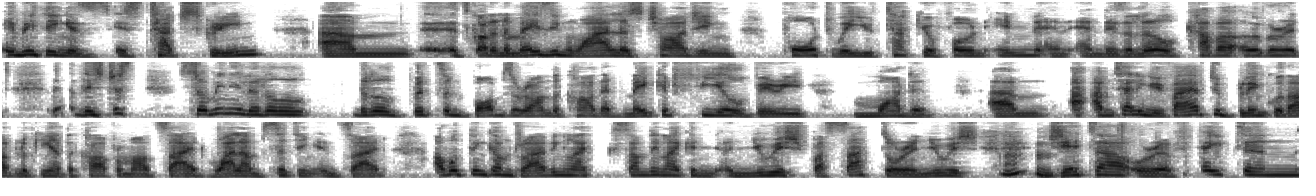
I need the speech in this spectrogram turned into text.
Everything is is touch screen. Um, it's got an amazing wireless charging port where you tuck your phone in, and and there's a little cover over it. There's just so many little little bits and bobs around the car that make it feel very modern. Um, I, am telling you, if I have to blink without looking at the car from outside while I'm sitting inside, I would think I'm driving like something like a, a newish Passat or a newish mm. Jetta or a Phaeton.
